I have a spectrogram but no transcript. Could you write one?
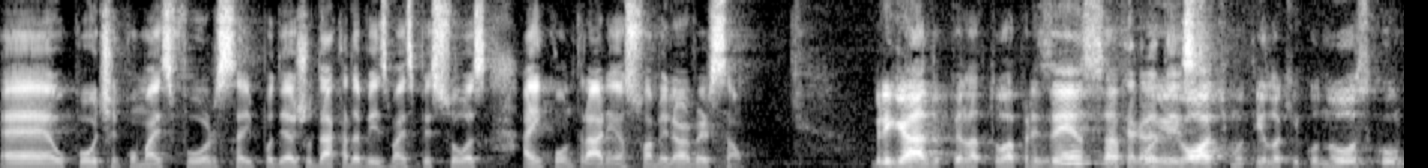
é, o coaching com mais força e poder ajudar cada vez mais pessoas a encontrarem a sua melhor versão. Obrigado pela tua presença, foi ótimo tê-lo aqui conosco.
